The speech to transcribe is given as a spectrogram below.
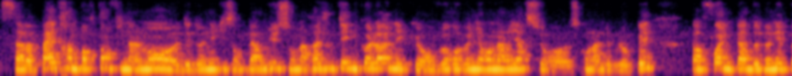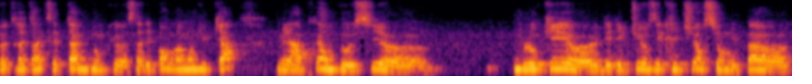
ça va pas être important finalement des données qui sont perdues. Si on a rajouté une colonne et qu'on veut revenir en arrière sur ce qu'on a développé, parfois une perte de données peut être acceptable. Donc, ça dépend vraiment du cas. Mais après, on peut aussi bloquer des lectures, écritures si on n'est pas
